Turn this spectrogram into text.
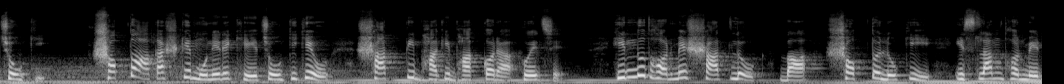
চৌকি। সপ্ত আকাশকে মনে রেখে চৌকিকেও সাতটি ভাগে ভাগ করা হয়েছে। হিন্দু ধর্মের সাত লোক বা সপ্ত লোকই ইসলাম ধর্মের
